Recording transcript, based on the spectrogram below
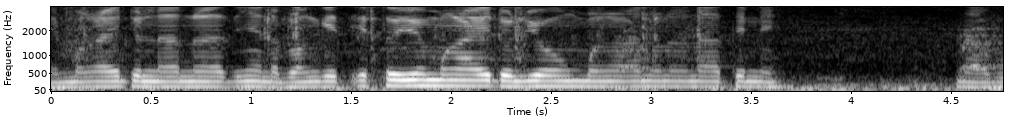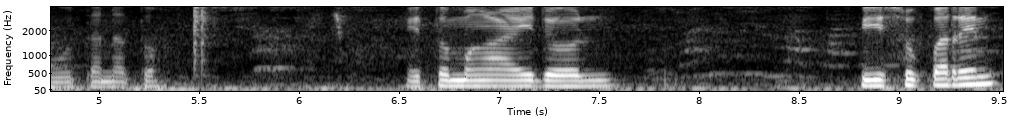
Yung mga idol na ano natin yan, nabanggit. Ito yung mga idol, yung mga ano na natin eh. Naabutan na to. Ito mga idol, piso pa rin.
